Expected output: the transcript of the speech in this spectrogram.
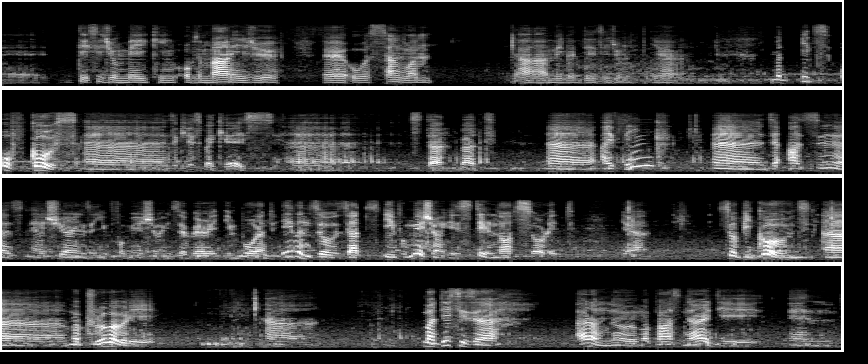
decision making of the manager uh, or someone uh, make a decision. Yeah, but it's of course uh, the case by case stuff. But uh, I think uh, the, as soon as uh, sharing the information is very important, even though that information is still not solid. Yeah. So because probably, but this is a I don't know my personality and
